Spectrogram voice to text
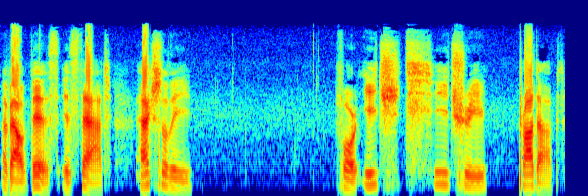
about this is that actually for each tea tree product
